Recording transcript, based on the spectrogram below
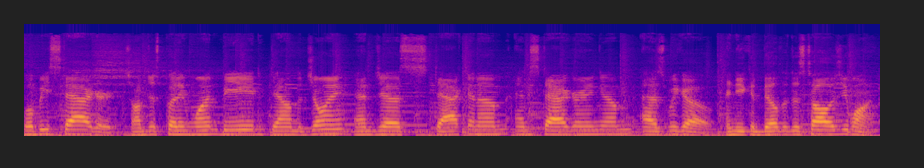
will be staggered. So I'm just putting one bead down the joint and just stacking them and staggering them as we go. And you can build it as tall as you want.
